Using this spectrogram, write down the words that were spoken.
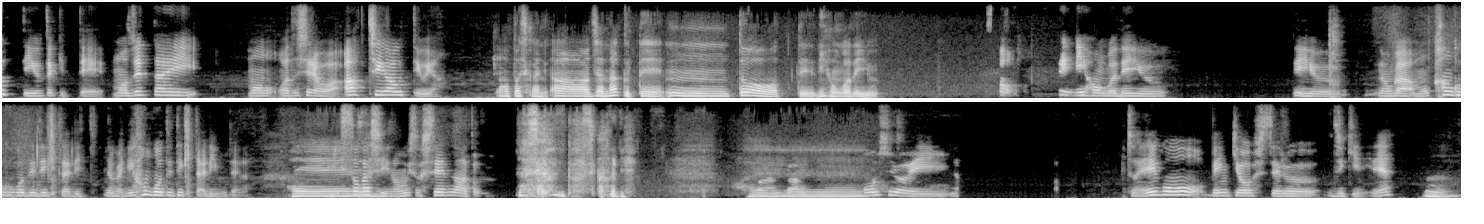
うっていう時って、もう絶対、もう私らは、あ、違うって言うやん。あ、確かに。ああ、じゃなくて、うーんとって日本語で言う。そう。で、日本語で言うっていうのが、もう韓国語でできたり、なんか日本語でできたりみたいな。へえ。忙しい脳みそしてんなと思って。確かに、確かに。へ なんかえ。面白いな。その英語を勉強してる時期にね、うん。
